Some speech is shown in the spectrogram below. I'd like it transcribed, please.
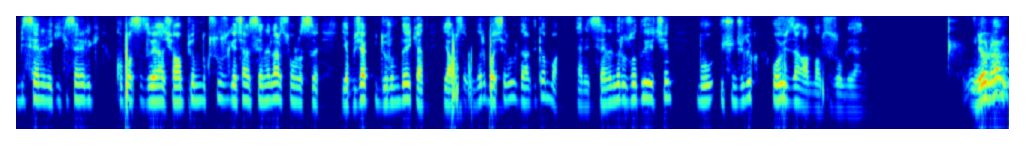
bir senelik, iki senelik kupasız veya şampiyonluksuz geçen seneler sonrası yapacak bir durumdayken yapsa bunları başarılı derdik ama yani seneler uzadığı için bu üçüncülük o yüzden anlamsız oluyor yani. Yok.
